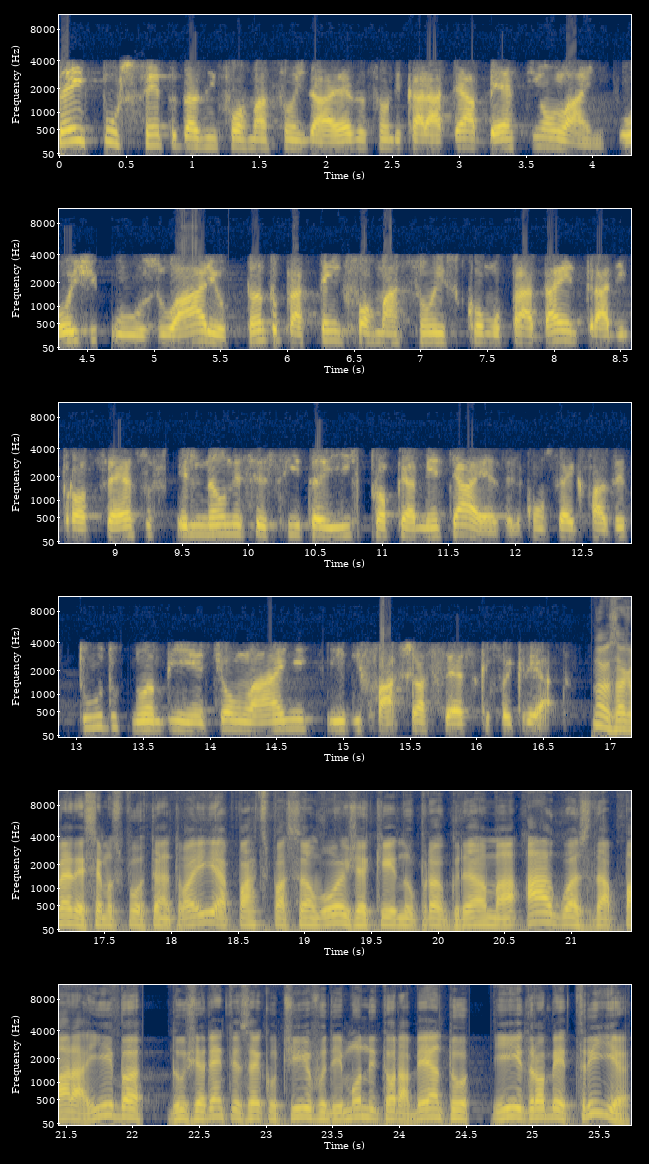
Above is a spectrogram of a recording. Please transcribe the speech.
100% das informações da ESA são de caráter aberto e online. Hoje, o usuário, tanto para ter informações como para dar entrada em processos, ele não necessita ir propriamente à ESA. Ele consegue fazer tudo no ambiente online e de fácil acesso que foi criado. Nós agradecemos, portanto, aí a participação hoje aqui no programa Águas da Paraíba do gerente executivo de monitoramento e hidrometria,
